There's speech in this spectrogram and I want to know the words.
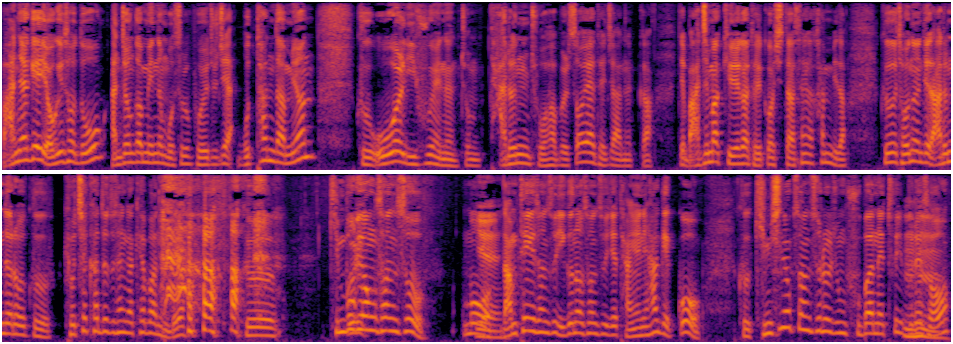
만약에 여기서도 안정감 있는 모습을 보여주지 못한다면 그 5월 이후에는 좀 다른 조합을 써야 되지 않을까. 이제 마지막 기회가 될 것이다 생각합니다. 그 저는 이제 나름대로 그 교체 카드도 생각해봤는데요. 그 김보경 선수. 뭐 예. 남태희 선수, 이근호 선수 이제 당연히 하겠고 그 김신욱 선수를 좀 후반에 투입을 해서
